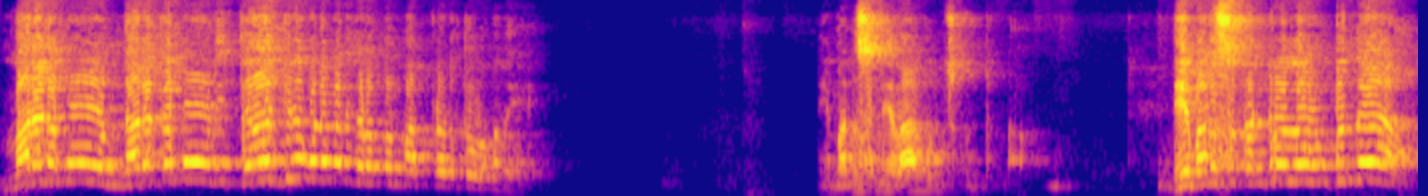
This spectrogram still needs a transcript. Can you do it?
మరణము నరకము నిత్యాగ్నిగుణమని గ్రంథం మాట్లాడుతూ ఉన్నది. నీ మనసుని ఎలా ఉంచుకుంటున్నావు నీ మనసు కంట్రోల్లో ఉంటుందా?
